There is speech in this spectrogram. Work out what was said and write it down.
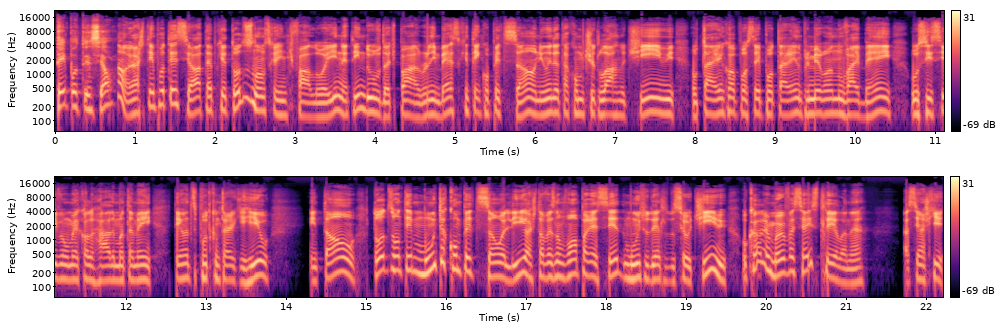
tem potencial? Não, eu acho que tem potencial, até porque todos os nomes que a gente falou aí, né, tem dúvida. Tipo, ah, running backs que tem competição, nenhum ainda tá como titular no time. O Tyrion que eu apostei, pô, o Tyrion no primeiro ano não vai bem. O Cecil, o Michael Hardman também tem uma disputa com o Tarek Hill. Então, todos vão ter muita competição ali. Acho que talvez não vão aparecer muito dentro do seu time. O Kyler Murray vai ser a estrela, né? Assim, acho que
